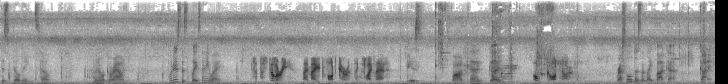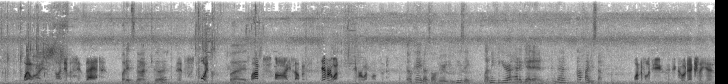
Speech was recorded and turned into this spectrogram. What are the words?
This building, so I'm gonna look around. What is this place anyway? It's a distillery. They made vodka and things like that. Is vodka good? Oh, God, no. Russell doesn't like vodka. Got it. Well, I, I never said that. But it's not good? It's poison. But But I love it. Everyone, everyone loves it. okay, that's all very confusing. Let me figure out how to get in, and then I'll find you some. Wonderful if you, if you could, actually, yes.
